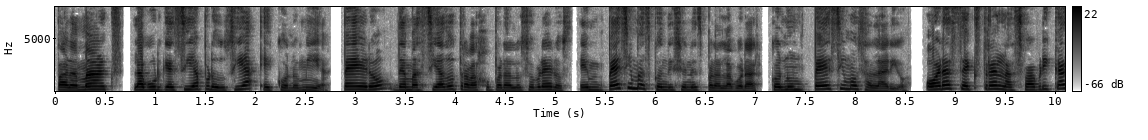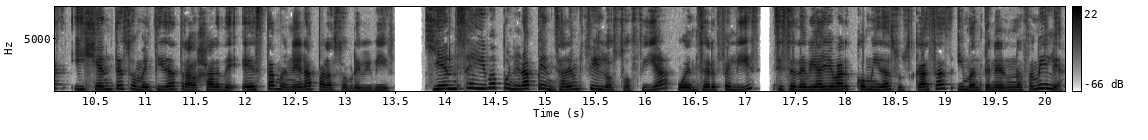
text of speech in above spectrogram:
Para Marx, la burguesía producía economía, pero demasiado trabajo para los obreros, en pésimas condiciones para laborar, con un pésimo salario, horas extra en las fábricas y gente sometida a trabajar de esta manera para sobrevivir. ¿Quién se iba a poner a pensar en filosofía o en ser feliz si se debía llevar comida a sus casas y mantener una familia?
